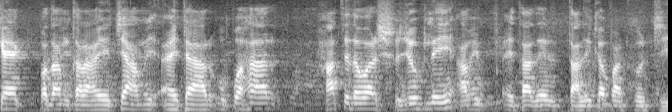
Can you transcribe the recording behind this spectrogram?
কেক প্রদান করা হয়েছে। আমি এটা আর উপহার হাতে দেওয়ার সুযোগ নেই। আমি তাদের তালিকা পাঠ করছি।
